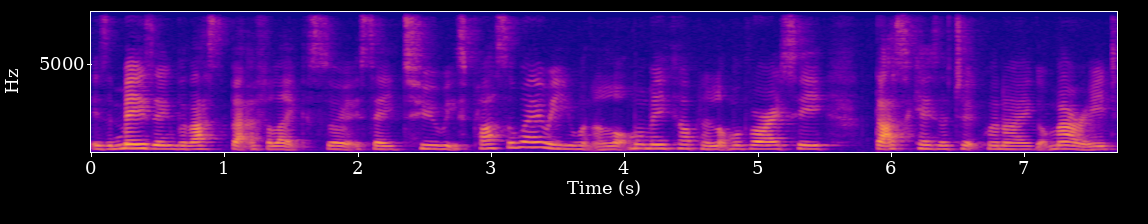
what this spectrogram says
is amazing, but that's better for like, so say two weeks plus away where you want a lot more makeup and a lot more variety. That's the case I took when I got married.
